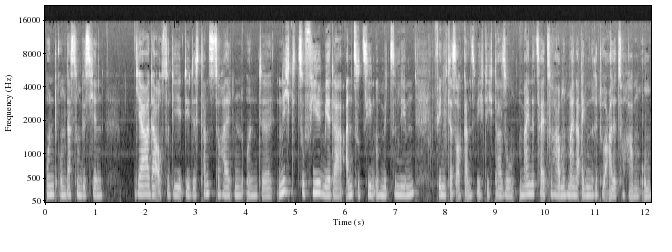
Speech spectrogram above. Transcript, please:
Und um das so ein bisschen ja, da auch so die, die Distanz zu halten und äh, nicht zu viel mir da anzuziehen und mitzunehmen, finde ich das auch ganz wichtig, da so meine Zeit zu haben und meine eigenen Rituale zu haben, um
